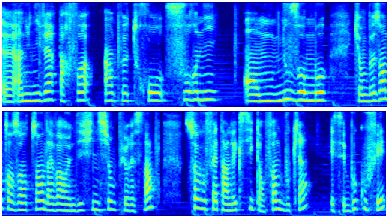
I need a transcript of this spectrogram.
euh, un univers parfois un peu trop fourni en nouveaux mots qui ont besoin de temps en temps d'avoir une définition pure et simple, soit vous faites un lexique en fin de bouquin, et c'est beaucoup fait,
